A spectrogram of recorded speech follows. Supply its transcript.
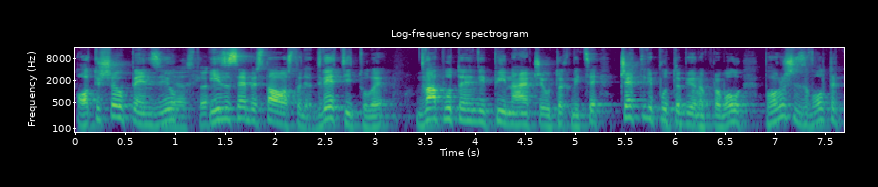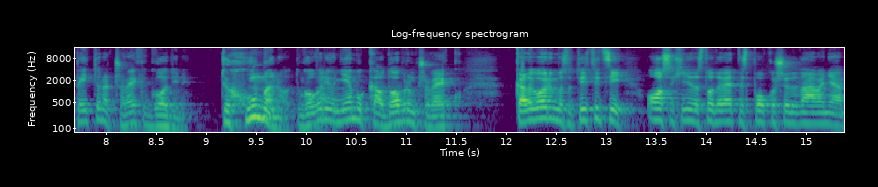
otišao je u penziju, Jeste. iza sebe stao ostavlja dve titule, dva puta MVP najjače utakmice, četiri puta bio na Pro Bowlu, poglašen za Walter Paytona čoveka godine. To je humano, govori da. o njemu kao dobrom čoveku. Kada govorimo o statistici, 8119 pokušaja dodavanja,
